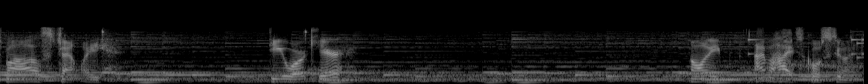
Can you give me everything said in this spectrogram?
smiles gently. Do you work here? Only, I'm a high school student.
